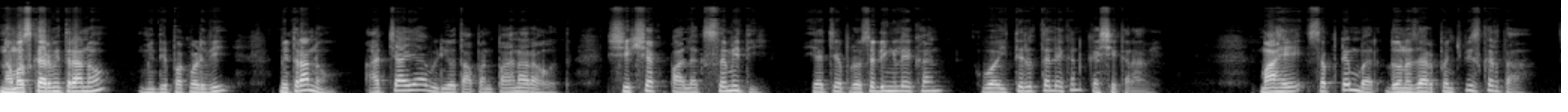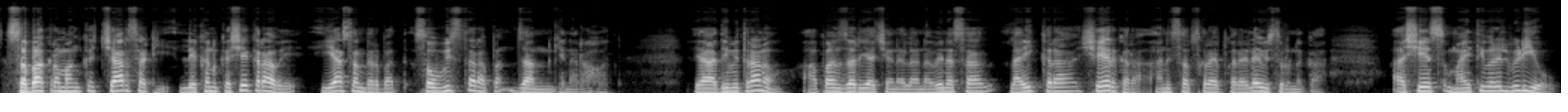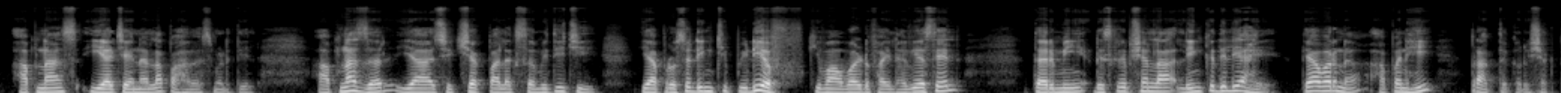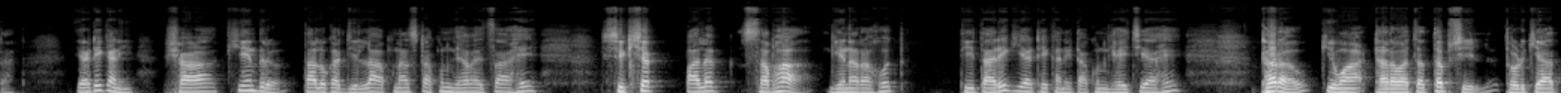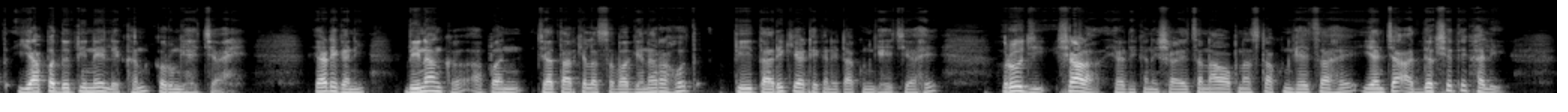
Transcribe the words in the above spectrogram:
नमस्कार मित्रांनो मी दीपक वडवी. मित्रांनो आजच्या या व्हिडिओत आपण पाहणार आहोत शिक्षक पालक समिती याचे प्रोसिडिंग लेखन व इतिवृत्त लेखन कसे करावे? माहे सप्टेंबर दोन हजार पंचवीस करता सभा क्रमांक चारसाठी लेखन कसे करावे या संदर्भात सविस्तर आपण जाणून घेणार आहोत. याआधी मित्रांनो आपण जर या चॅनलला नवीन असाल लाईक करा शेअर करा आणि सबस्क्राईब करायला विसरू नका. असेच माहितीवरील व्हिडिओ आपणास या चॅनलला पाहाव्यास मिळतील. आपणास जर या शिक्षक पालक समितीची या प्रोसिडिंगची पी डी एफ किंवा वर्ड फाईल हवी असेल तर मी डिस्क्रिप्शनला लिंक दिली आहे. त्यावरनं आपण ही प्राप्त करू शकतात. या ठिकाणी शाळा केंद्र तालुका जिल्हा आपणास टाकून घ्यावायचा आहे. शिक्षक पालक सभा घेणार आहोत. ती तारीख या ठिकाणी टाकून घ्यायची आहे. ठराव किंवा ठरावाचा तपशील थोडक्यात या पद्धतीने लेखन करून घ्यायचे आहे. या ठिकाणी दिनांक आपण ज्या तारखेला सभा घेणार आहोत ती तारीख या ठिकाणी टाकून घ्यायची आहे. रोजी शाळा या ठिकाणी शाळेचं नाव आपणास टाकून घ्यायचं आहे. यांच्या अध्यक्षतेखाली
